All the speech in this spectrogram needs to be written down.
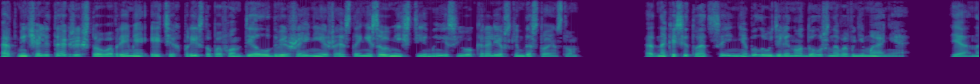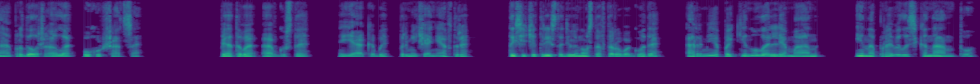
Отмечали также, что во время этих приступов он делал движения и жесты, несовместимые с его королевским достоинством. Однако ситуации не было уделено должного внимания, и она продолжала ухудшаться. 5 августа, якобы, примечание автора, 1392 года армия покинула Леман и направилась к Нанту.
